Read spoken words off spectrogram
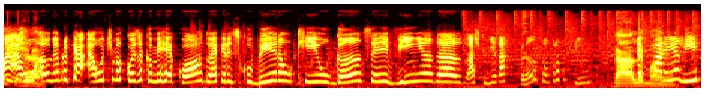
Ah, a- eu lembro que a, a última coisa que eu me recordo é que eles descobriram que o Gantz ele vinha da. Acho que vinha da França, um troço assim. Da Eu parei Alemanha. ali.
